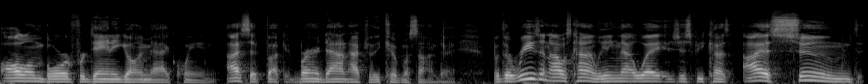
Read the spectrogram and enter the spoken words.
all on board for Dany going Mad Queen. I said, fuck it, burn it down after they killed Missandei. But the reason I was kind of leaning that way is just because I assumed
